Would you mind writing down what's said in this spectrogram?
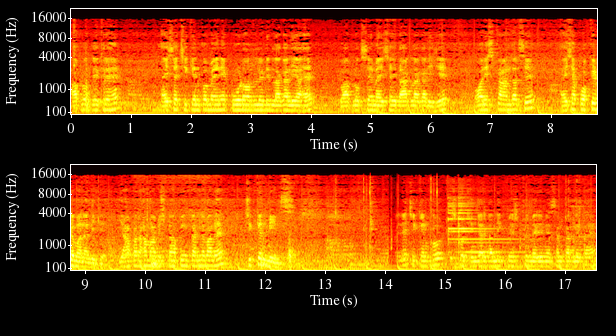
आप लोग देख रहे हैं, ऐसे चिकन को मैंने कोड ऑलरेडी लगा लिया है। तो आप लोग सेम ऐसे ही दाग लगा लीजिए। और इसका अंदर से ऐसा पॉकेट बना लीजिए। यहाँ पर हम अब स्टफिंग करने वाले हैं चिकन मीन्स पहले चिकन को इसको जिंजर गार्लिक पेस्ट पे मैरिनेशन कर लेता है।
